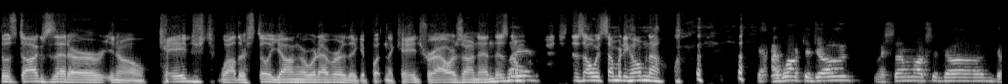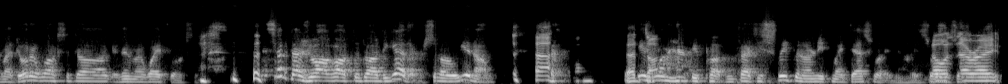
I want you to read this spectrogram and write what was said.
those dogs that are you know caged while they're still young or whatever they get put in the cage for hours on end. There's no oh, there's always somebody home now. Yeah i walk the dog my son walks the dog then my daughter walks the dog and then my wife walks it sometimes we all walk the dog together so you know. He's dog. one happy pup. In fact he's sleeping underneath my desk right now. Oh is that right?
